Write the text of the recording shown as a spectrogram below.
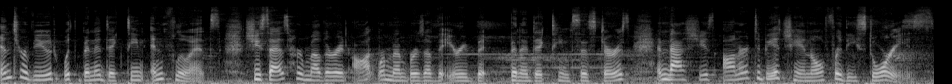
interviewed with Benedictine influence. She says her mother and aunt were members of the Erie Benedictine Sisters and that she is honored to be a channel for these stories.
